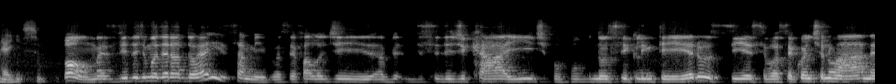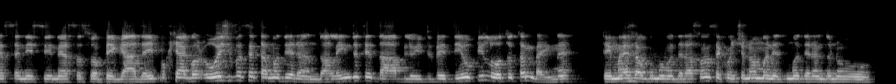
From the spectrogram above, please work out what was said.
É isso. Bom, mas vida de moderador é isso, amigo. Você falou de, de, se dedicar aí, tipo, no ciclo inteiro, se, se você continuar nessa, nesse, nessa sua pegada aí, porque agora hoje você está moderando, além do TW e do VD, o piloto também, né? Tem mais alguma moderação? Você continua moderando no,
